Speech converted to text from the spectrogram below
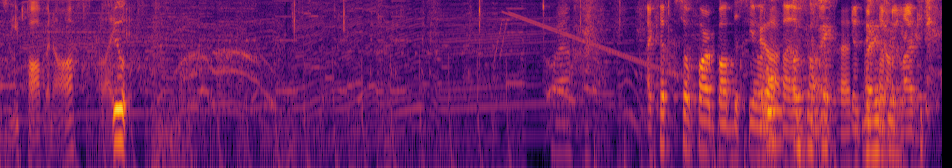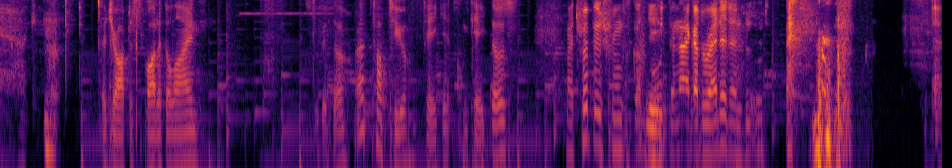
Is he popping off? I like Ew. it. Well, I clipped so far above the ceiling Yeah. that I I'm was sorry. Uh, get picked up head's and like it. I dropped a spot at the line. Still good though. Uh, top two, take it. We take those. my triple shrooms got Yeah. booed, then I got redded and blued. F.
